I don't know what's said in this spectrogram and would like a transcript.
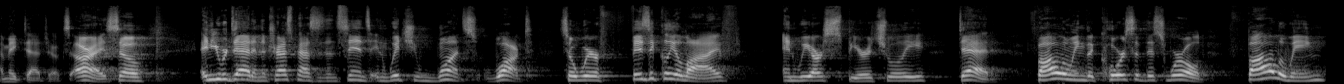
I make dad jokes. All right, so, and you were dead in the trespasses and sins in which you once walked. So we're physically alive and we are spiritually dead, following the course of this world, following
